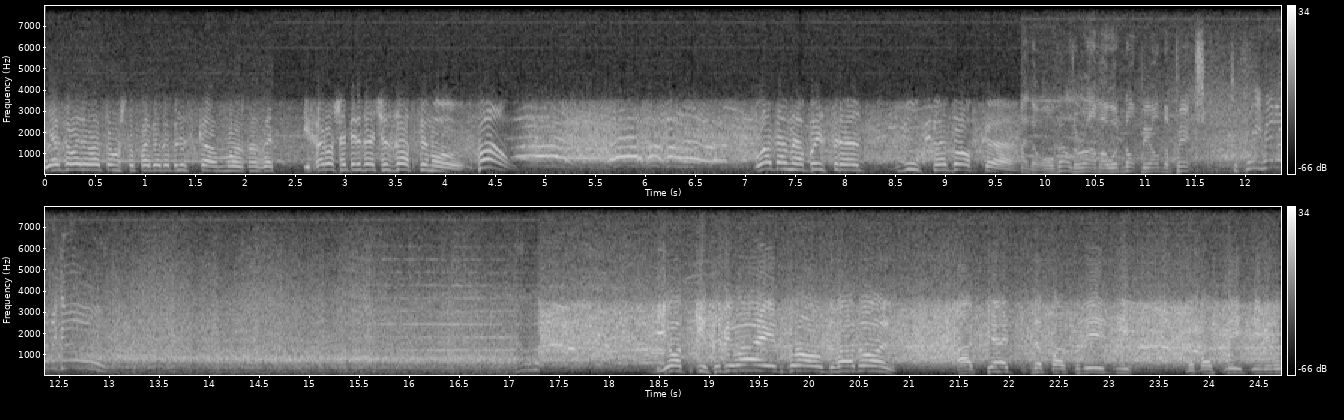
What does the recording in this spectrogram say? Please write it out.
Я говорил о том, что победа близка, можно за... И хорошая передача за спину. Гол! Вот она, быстро двухходовка. Бьет и забивает гол 2-0. Опять на последних, на последней минуте.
